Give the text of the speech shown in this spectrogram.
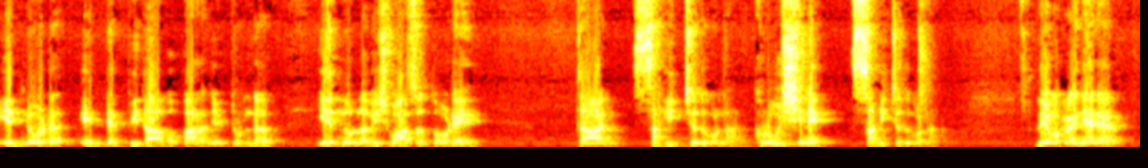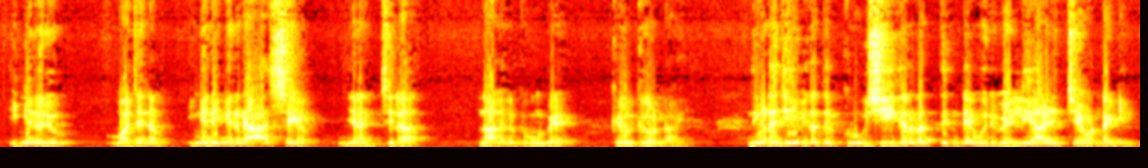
എന്നോട് എന്റെ പിതാവ് പറഞ്ഞിട്ടുണ്ട് എന്നുള്ള വിശ്വാസത്തോടെ താൻ സഹിച്ചത് കൊണ്ടാണ് ക്രൂശിനെ സഹിച്ചതുകൊണ്ടാണ്. ദൈവമക്കളെ ഞാൻ ഇങ്ങനൊരു വചനം ഇങ്ങനെ ഇങ്ങനൊരു ആശയം ഞാൻ ചില നാളുകൾക്ക് മുമ്പേ കേൾക്കുകയുണ്ടായി. നിങ്ങളുടെ ജീവിതത്തിൽ ക്രൂശീകരണത്തിന്റെ ഒരു വെള്ളിയാഴ്ച ഉണ്ടെങ്കിൽ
